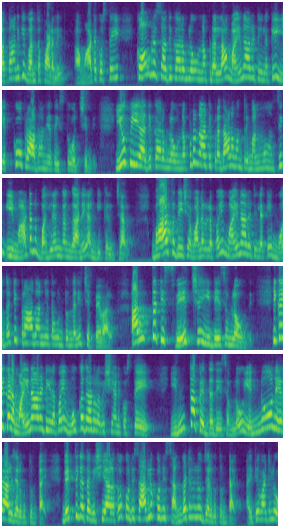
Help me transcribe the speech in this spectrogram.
మతానికి వంత పాడలేదు. ఆ మాటకొస్తే కాంగ్రెస్ అధికారంలో ఉన్నప్పుడల్లా మైనారిటీలకే ఎక్కువ ప్రాధాన్యత ఇస్తూ వచ్చింది. యూపీఏ అధికారంలో ఉన్నప్పుడు నాటి ప్రధానమంత్రి మన్మోహన్ సింగ్ ఈ మాటను బహిరంగంగానే అంగీకరించారు. భారతదేశ వనరులపై మైనారిటీలకే మొదటి ప్రాధాన్యత ఉంటుందని చెప్పేవారు. అంతటి స్వేచ్ఛ ఈ దేశంలో ఉంది. ఇక ఇక్కడ మైనారిటీలపై మూకదాడుల విషయానికి వస్తే ఇంత పెద్ద దేశంలో ఎన్నో నేరాలు జరుగుతుంటాయి. వ్యక్తిగత విషయాలతో కొన్నిసార్లు కొన్ని సంఘటనలు జరుగుతుంటాయి. అయితే వాటిలో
